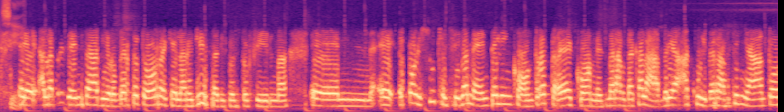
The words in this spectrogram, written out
Sì. e alla presenza di Roberta Torre, che è la regista di questo film. Ehm, e, e poi successivamente l'incontro a tre con Esmeralda Calabria, a cui verrà assegnato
